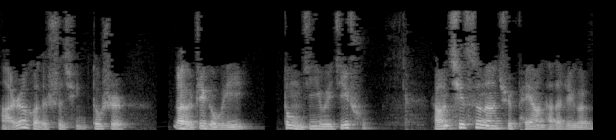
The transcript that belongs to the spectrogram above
啊，任何的事情都是要有这个为动机为基础。然后其次呢，去培养他的这个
